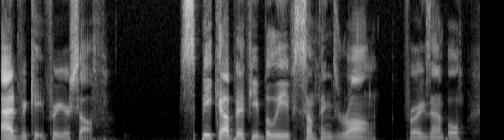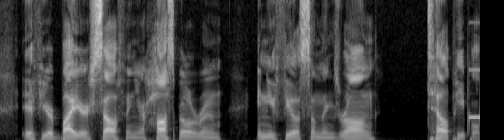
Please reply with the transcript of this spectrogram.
Advocate for yourself. Speak up if you believe something's wrong. For example, if you're by yourself in your hospital room and you feel something's wrong, tell people.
